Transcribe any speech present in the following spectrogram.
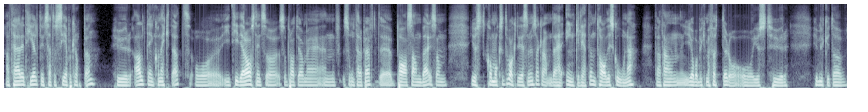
att här är ett helt nytt sätt att se på kroppen, hur allt är connectat. Och i tidigare avsnitt så, så pratade jag med en zonterapeut, eh, Pa Sandberg, som just kom också tillbaka till det som du snackar om, det här enkelheten, ta av i skorna. För att han jobbar mycket med fötter då och just hur, hur mycket av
